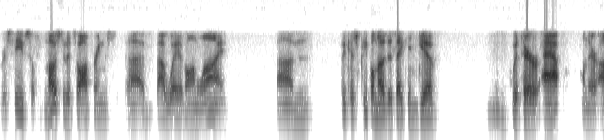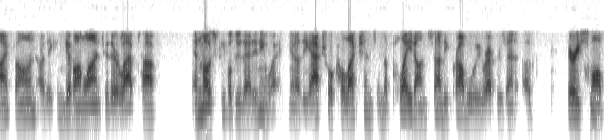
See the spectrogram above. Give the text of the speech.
receives most of its offerings uh, by way of online. um, because people know that they can give with their app on their iPhone or they can give online through their laptop. And most people do that anyway. You know, the actual collections and the plate on Sunday probably represent a very small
